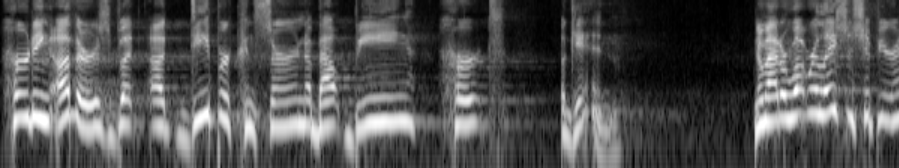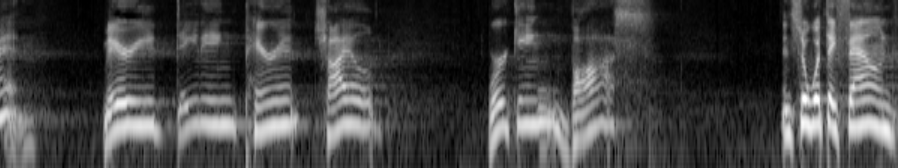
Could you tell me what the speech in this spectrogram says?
hurting others, but a deeper concern about being hurt again. No matter what relationship you're in married, dating, parent, child, working, boss. And so, what they found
